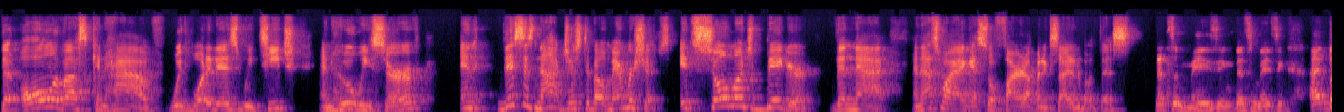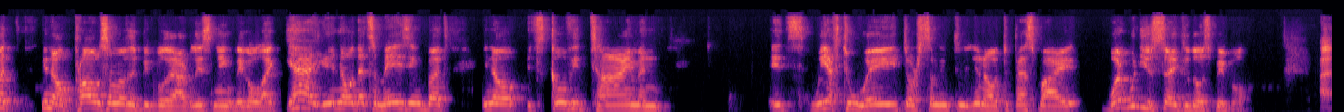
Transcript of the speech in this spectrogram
that all of us can have with what it is we teach and who we serve. And this is not just about memberships, it's so much bigger than that. And that's why I get so fired up and excited about this. That's amazing. That's amazing. Uh, but you know, probably some of the people that are listening, they go like, "Yeah, you know, that's amazing," but you know, it's COVID time and it's we have to wait or something to you know to pass by. What would you say to those people? Uh,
